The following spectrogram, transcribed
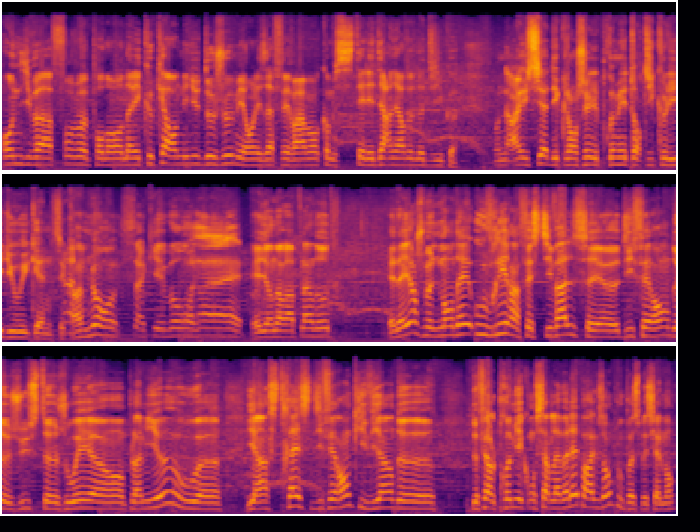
on y va à fond. Pendant, on avait que 40 minutes de jeu, mais on les a fait vraiment comme si c'était les dernières de notre vie, quoi. On a réussi à déclencher les premiers torticolis du week-end. C'est quand même long. hein. Ça qui est bon. Ouais. Et il y en aura plein d'autres. Et d'ailleurs, je me demandais, ouvrir un festival, c'est euh, différent de juste jouer euh, en plein milieu Ou euh, il y a un stress différent qui vient de, de faire le premier concert de la vallée, par exemple, ou pas spécialement?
